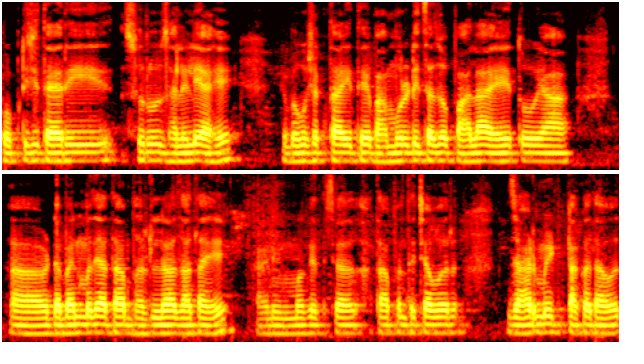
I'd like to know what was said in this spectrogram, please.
पोपटीची तयारी सुरू झालेली आहे. बघू शकता इथे भांबुर्डीचा जो पाला आहे तो या डब्यांमध्ये आता भरला जात आहे. आणि मग त्याच्या आता आपण त्याच्यावर जाड मीठ टाकत आहोत.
